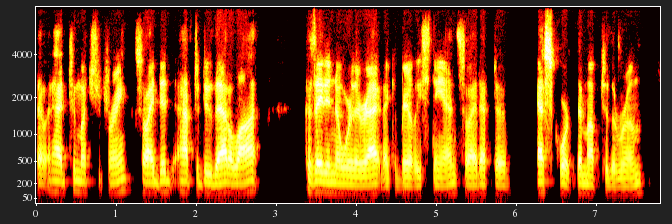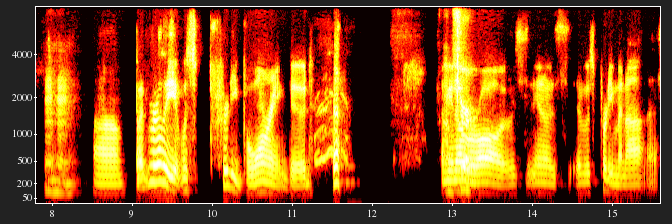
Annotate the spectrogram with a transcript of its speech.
that had too much to drink, so I did have to do that a lot because they didn't know where they're at. They could barely stand, so I'd have to escort them up to the room. Mm-hmm. Um, but really, it was pretty boring, dude. I mean, sure. overall, it was you know it was, it was pretty monotonous.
